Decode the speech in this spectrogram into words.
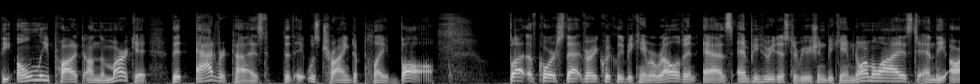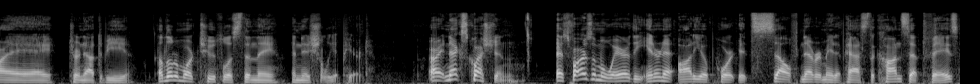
the only product on the market that advertised that it was trying to play ball. But of course, that very quickly became irrelevant as MP3 distribution became normalized and the RIAA turned out to be a little more toothless than they initially appeared. All right, next question. As far as I'm aware, the Internet Audio Port itself never made it past the concept phase.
